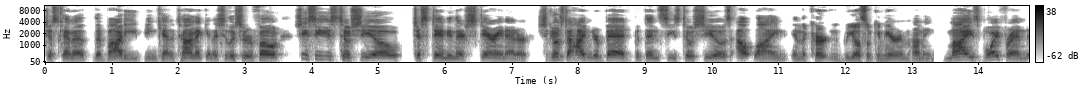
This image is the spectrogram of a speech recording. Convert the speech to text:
just kind of the body being catatonic, and as she looks at her phone, she sees Toshio just standing there staring at her. She goes to hide in her bed, but then sees Toshio's outline in the curtain. We also can hear him humming. Mai's boyfriend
